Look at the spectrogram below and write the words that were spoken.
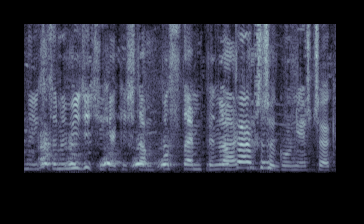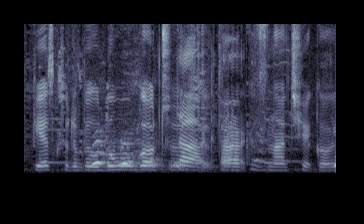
No i chcemy widzieć ich jakieś tam postępy, No tak, szczególnie jeszcze jak pies, który był długo, czy Tak, tak, tak. znacie go i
